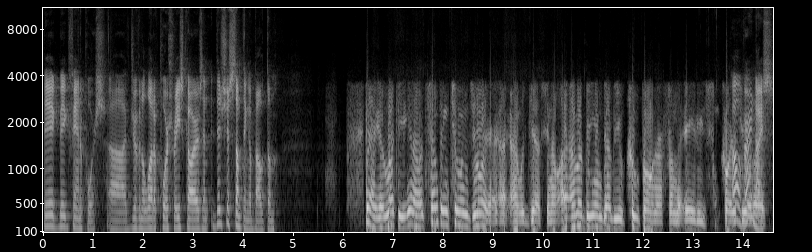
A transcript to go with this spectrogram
Big, big fan of Porsche. Uh, I've driven a lot of Porsche race cars, and there's just something about them. Yeah, you're lucky. You know, it's something to enjoy. I, I, would guess. You know, I, I'm a BMW coupe owner from the '80s. Quite a Oh, few very nice.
